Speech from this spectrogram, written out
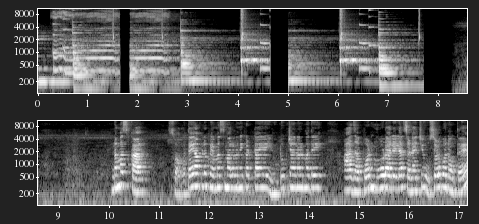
नमस्कार. स्वागत आहे आपलं फेमस मालवणी कट्टा या यूट्यूब चॅनलमध्ये आज आपण मोड आलेल्या चण्याची उसळ बनवतो आहे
